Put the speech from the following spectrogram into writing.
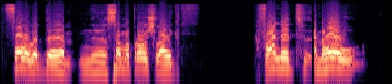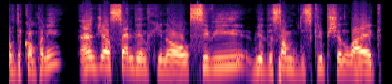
followed the uh, some approach like find it email of the company and just sending you know cv with some description like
